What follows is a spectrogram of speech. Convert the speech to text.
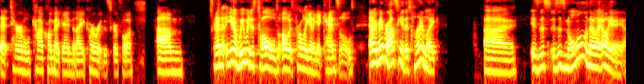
that terrible car combat game that I co-wrote the script for. Um, and you know, we were just told, oh, it's probably going to get cancelled. And I remember asking at the time, like, uh, is this is this normal? And they were like, oh yeah, yeah,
